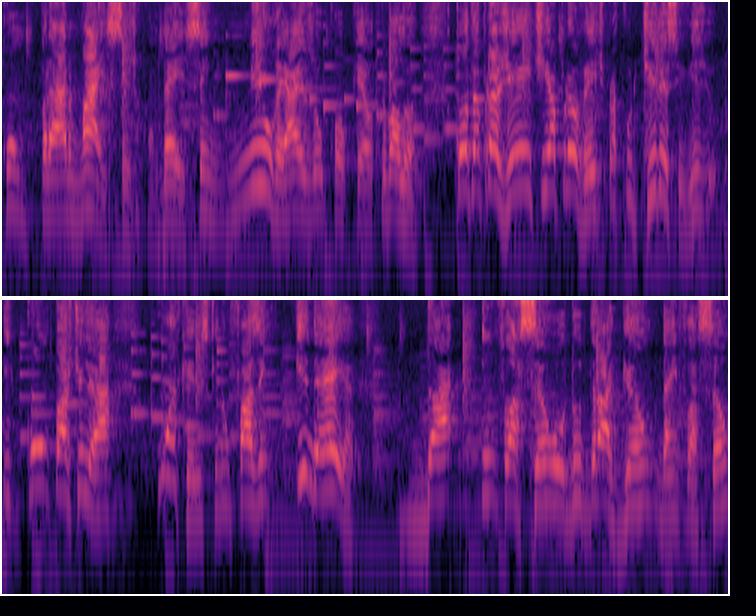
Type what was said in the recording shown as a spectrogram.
comprar mais, seja com 10, 100, mil reais ou qualquer outro valor. Conta pra gente e aproveite para curtir esse vídeo e compartilhar com aqueles que não fazem ideia da inflação ou do dragão da inflação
